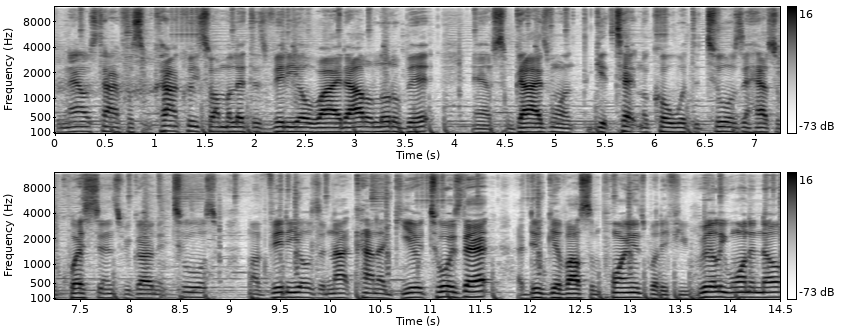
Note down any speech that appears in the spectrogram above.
So now it's time for some concrete. So I'm gonna let this video ride out a little bit. Now, if some guys want to get technical with the tools and have some questions regarding the tools, my videos are not kind of geared towards that. I do give out some pointers, but if you really want to know,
